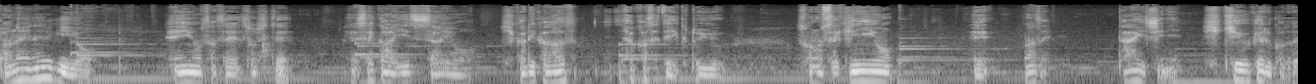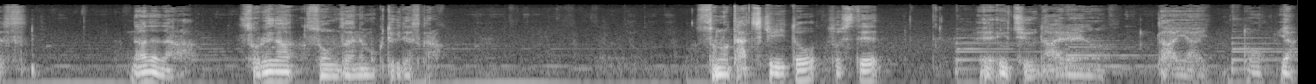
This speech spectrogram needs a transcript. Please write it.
場のエネルギーを変容させそして世界一切を光り輝かせていくというその責任をえなぜ第一に引き受けることです。なぜならそれが存在の目的ですから。その断ち切りとそしてえ宇宙大霊の大愛とや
